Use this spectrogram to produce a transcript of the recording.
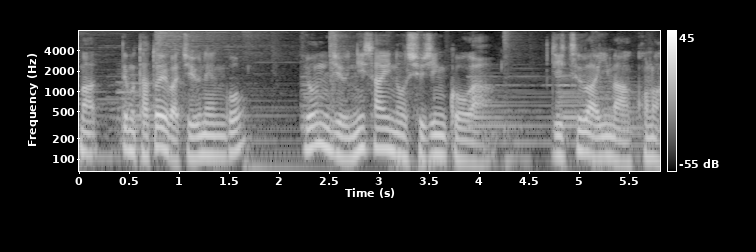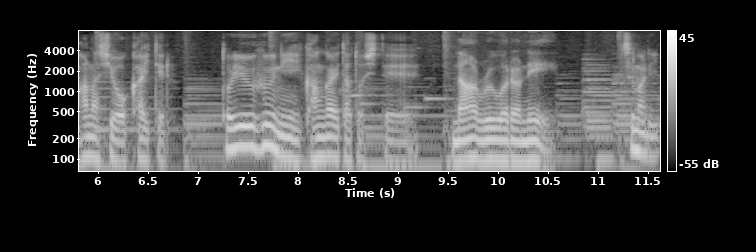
まあでも例えば10年後、42歳の主人公が実は今この話を書いてるというふうに考えたとして、Na ruodo ni. つまり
